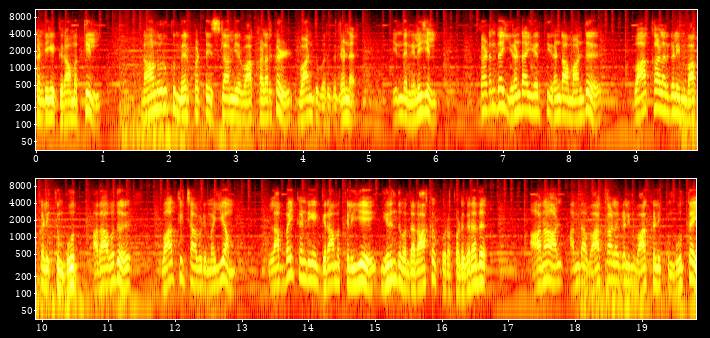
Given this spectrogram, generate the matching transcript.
கண்டிகை கிராமத்தில் நானூறுக்கும் மேற்பட்ட இஸ்லாமிய வாக்காளர்கள் வாழ்ந்து வருகின்றனர். இந்த நிலையில் கடந்த இரண்டாயிரத்தி இரண்டாம் ஆண்டு வாக்காளர்களின் வாக்களிக்கும் பூத் அதாவது வாக்குச்சாவடி மையம் லப்பை கண்டிகை கிராமத்திலேயே இருந்து வந்ததாக கூறப்படுகிறது. ஆனால் அந்த வாக்காளர்களின் வாக்களிக்கும் பூத்தை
